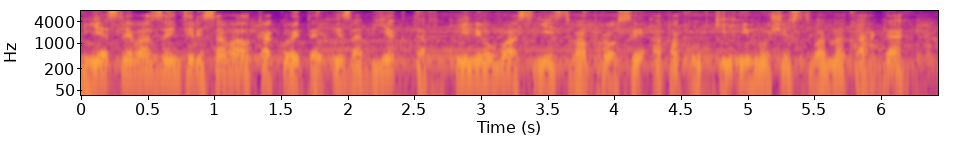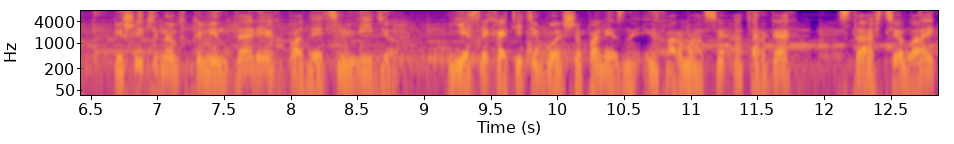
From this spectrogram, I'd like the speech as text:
Если вас заинтересовал какой-то из объектов или у вас есть вопросы о покупке имущества на торгах, пишите нам в комментариях под этим видео. Если хотите больше полезной информации о торгах, ставьте лайк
